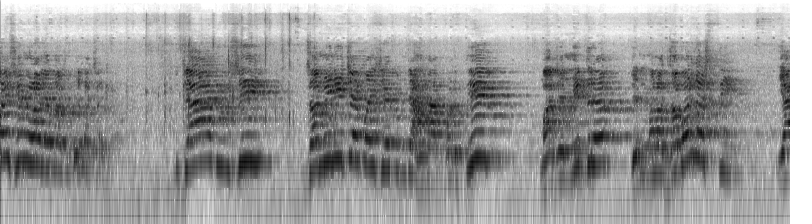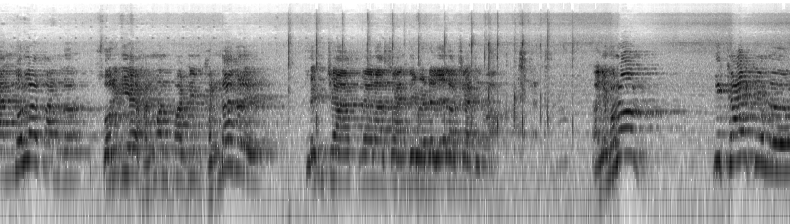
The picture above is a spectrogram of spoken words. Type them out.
पैसे मिळाले पाहिजे ते लक्षात घ्या ज्या दिवशी जमिनीचे पैसे तुमच्या हातात पडतील माझे मित्र ज्यांनी मला जबरदस्ती या आंदोलनात आणलं स्वर्गीय हनुमान पाटील खंडागळे त्यांच्या आत्म्याला शांती भेटेल हे लक्षात ठेवा. आणि म्हणून मी काय केलं?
